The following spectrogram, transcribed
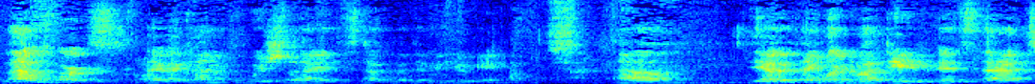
So that was worse. I, I kind of wish that I had stuck with the video game. Um, the other thing I learned about Dave is that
